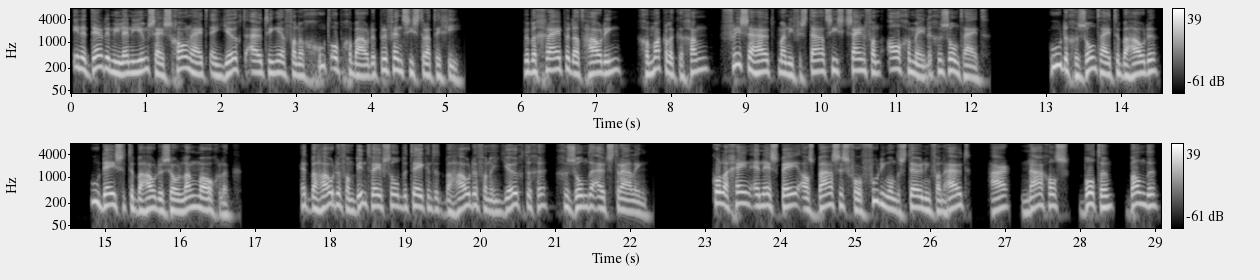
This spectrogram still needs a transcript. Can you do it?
In het derde millennium zijn schoonheid en jeugd uitingen van een goed opgebouwde preventiestrategie. We begrijpen dat houding, gemakkelijke gang, frisse huid manifestaties zijn van algemene gezondheid. Hoe de gezondheid te behouden, hoe deze te behouden zo lang mogelijk. Het behouden van bindweefsel betekent het behouden van een jeugdige, gezonde uitstraling. Collageen NSP als basis voor voedingondersteuning van huid, haar, nagels, botten, banden,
